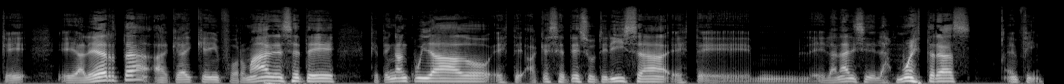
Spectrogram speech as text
que eh, alerta a que hay que informar el CT, que tengan cuidado, este, a qué CT se utiliza, este, el análisis de las muestras, en fin,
